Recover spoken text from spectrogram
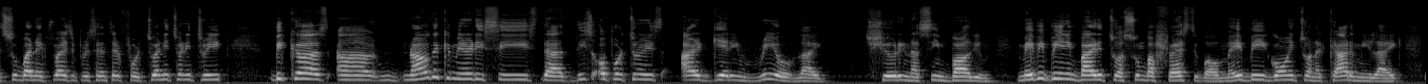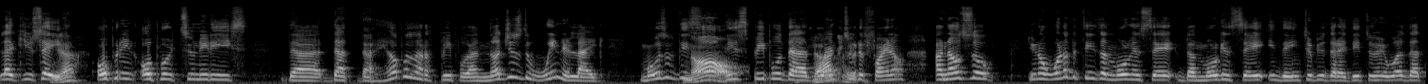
Zumba Next Rising Presenter for 2023 because uh, now the community sees that these opportunities are getting real like shooting a Zin volume, maybe being invited to a Zumba festival, maybe going to an academy, like like you say, yeah. opening opportunities that that that help a lot of people, and not just the winner. Like most of these no, these people that exactly. went to the final, and also. You know, one of the things that Morgan say that Morgan say in the interview that I did to her was that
